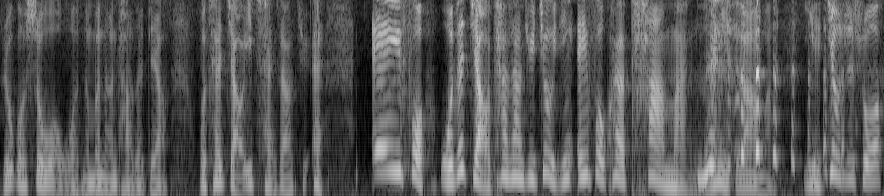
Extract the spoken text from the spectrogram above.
如果是我，我能不能逃得掉？我才脚一踩上去，哎，A4 我的脚踏上去就已经 A4 快要踏满了，你知道吗？也就是说，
